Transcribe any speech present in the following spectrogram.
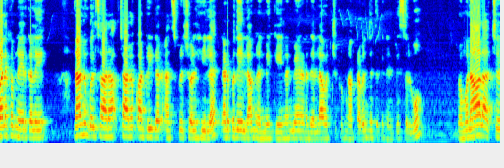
வணக்கம் நேர்களே. நான் உங்கள் Sara Saro card reader and spiritual healer நடப்பதே எல்லாம் நன்மைக்கே. நன்மையாக நடந்த எல்லாவற்றுக்கும் நான் பிரபஞ்சத்துக்கு நன்றி சொல்வோம். ரொம்ப நாள் ஆச்சு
